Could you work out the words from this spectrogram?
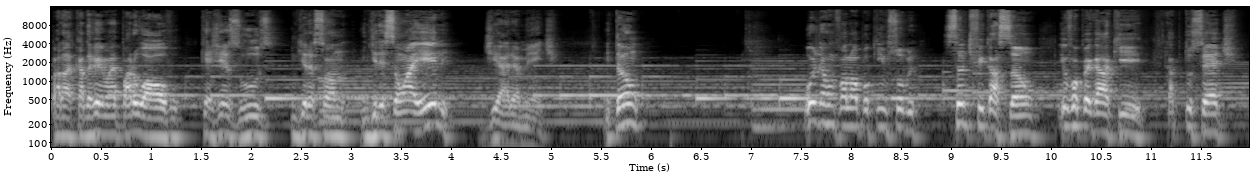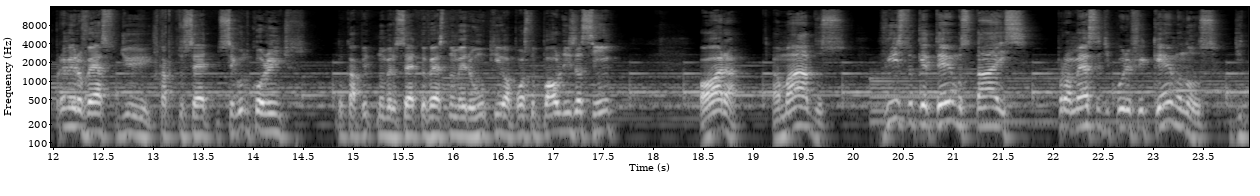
para cada vez mais para o alvo, que é Jesus, em direção, em direção a Ele diariamente. Então, hoje nós vamos falar um pouquinho sobre santificação. Eu vou pegar aqui capítulo 7, primeiro verso de capítulo 7, de 2 Coríntios, no capítulo número 7, do verso número 1, que o apóstolo Paulo diz assim: Ora, amados, visto que temos tais promessas de purifiquemo-nos de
